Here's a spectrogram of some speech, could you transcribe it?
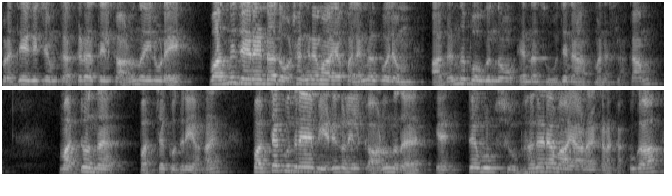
പ്രത്യേകിച്ചും കർക്കിടകത്തിൽ കാണുന്നതിലൂടെ വന്നു ചേരേണ്ട ദോഷകരമായ ഫലങ്ങൾ പോലും അകന്നു പോകുന്നു എന്ന സൂചന മനസ്സിലാക്കാം. മറ്റൊന്ന് പച്ചക്കുതിരയാണ്. പച്ചക്കുതിരയെ വീടുകളിൽ കാണുന്നത് ഏറ്റവും ശുഭകരമായാണ് കണക്കാക്കുക.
